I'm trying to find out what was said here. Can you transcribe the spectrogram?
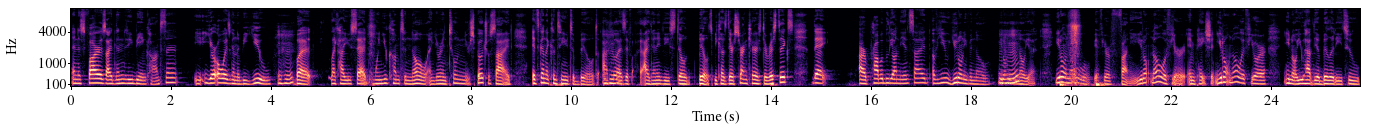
And as far as identity being constant, you're always going to be you. Mm-hmm. But like how you said, when you come to know and you're in tune in your spiritual side, it's going to continue to build. I feel mm-hmm. as if identity still builds because there's certain characteristics that are probably on the inside of you you don't even know. You don't even mm-hmm. know yet. You don't know if you're funny. You don't know if you're impatient. You don't know if you're you know you have the ability to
